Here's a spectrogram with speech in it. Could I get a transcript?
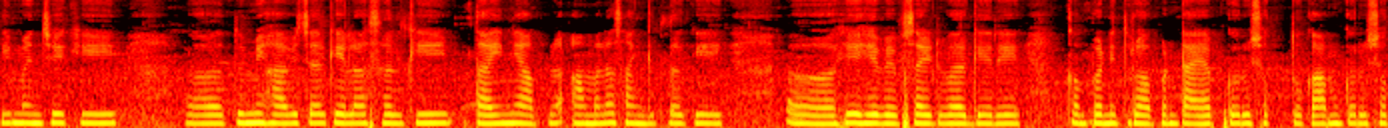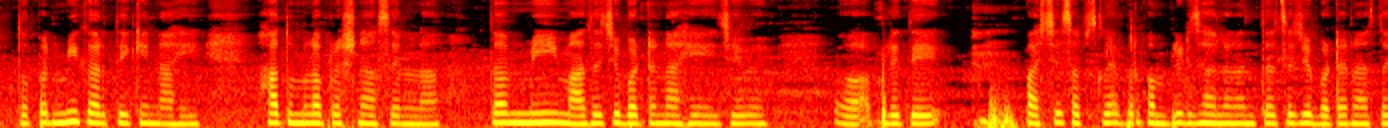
ती म्हणजे की तुम्ही हा विचार केला असाल की ताईने आपलं आम्हाला सांगितलं की हे हे वेबसाईट वगैरे कंपनी थ्रू आपण टायअप करू शकतो काम करू शकतो पण मी करते की नाही हा तुम्हाला प्रश्न असेल ना तर मी माझं जे बटन आहे जे आपले ते पाचशे सबस्क्रायबर कंप्लीट झाल्यानंतरचं जे बटन असतं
